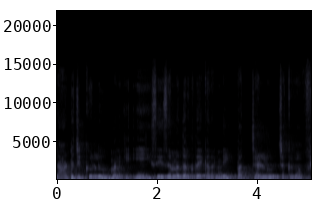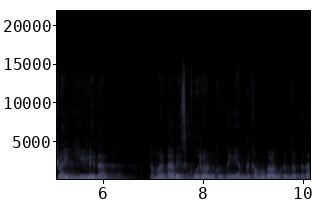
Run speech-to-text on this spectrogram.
నాటు చిక్కుళ్ళు మనకి ఈ సీజన్లో దొరుకుతాయి కదండి. పచ్చళ్ళు చక్కగా ఫ్రై లేదా టమాటా వేసి కూర వండుకుంటే ఎంత కమ్మగా ఉంటుందో కదా.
